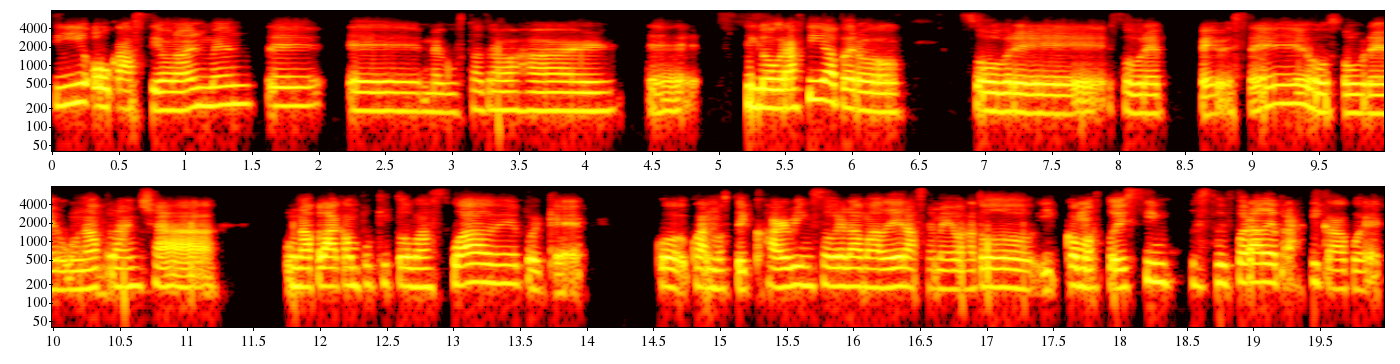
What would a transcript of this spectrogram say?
sí, ocasionalmente eh, me gusta trabajar eh, silografía, pero sobre, sobre PVC o sobre una plancha, una placa un poquito más suave, porque cuando estoy carving sobre la madera se me va todo y como estoy, sin, estoy fuera de práctica, pues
